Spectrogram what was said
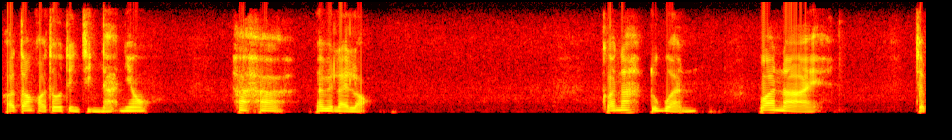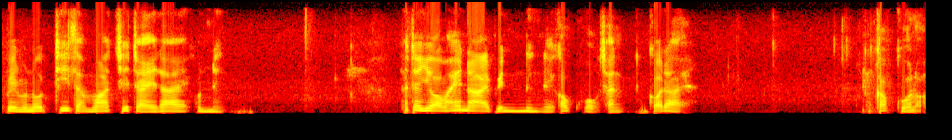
เขาต้องขอโทษจริง ๆ นะเนี่ยวฮ่าฮ่าไม่เป็นไรหรอก ก็นะดูเหมือนว่านายจะเป็นมนุษย์ที่สามารถเชื่อใจได้คนหนึ่ง ถ้าจะยอมให้นายเป็นหนึ่งในครอบครัวของฉันก็ได้ ครอบครัวเหรอ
